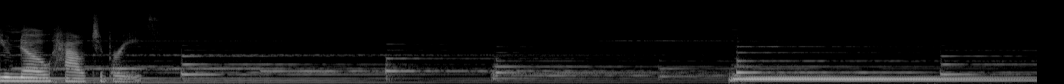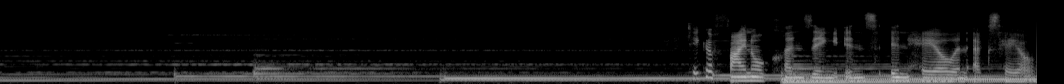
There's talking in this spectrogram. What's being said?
You know how to breathe. Take a final cleansing in- inhale and exhale.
